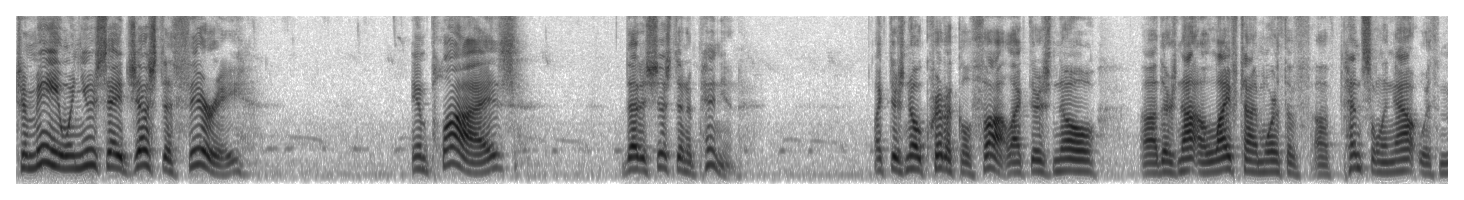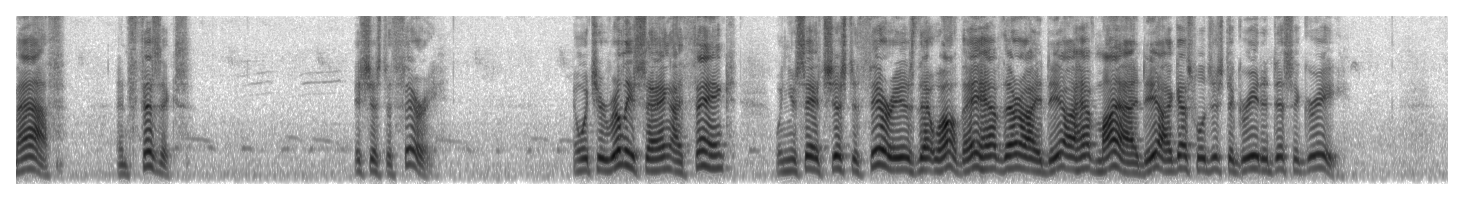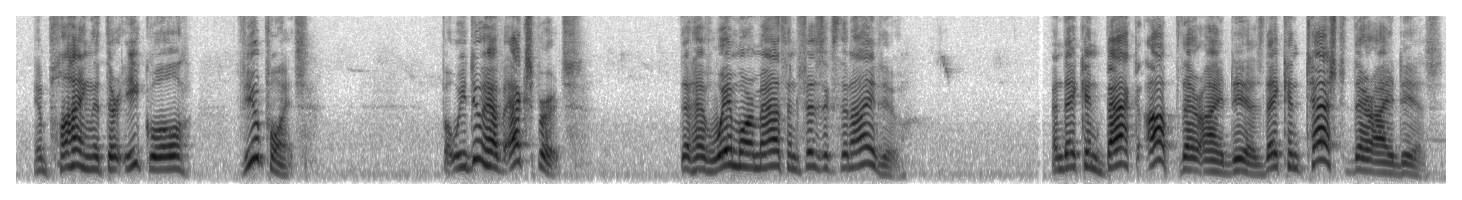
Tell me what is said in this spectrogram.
To me, when you say just a theory, implies that it's just an opinion. like there's no critical thought, like there's no, uh, there's not a lifetime worth of, of penciling out with math and physics. It's just a theory. And what you're really saying, I think, when you say it's just a theory, is that, well, they have their idea, I have my idea, I guess we'll just agree to disagree. Implying that they're equal viewpoints. But we do have experts that have way more math and physics than I do. And they can back up their ideas, they can test their ideas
